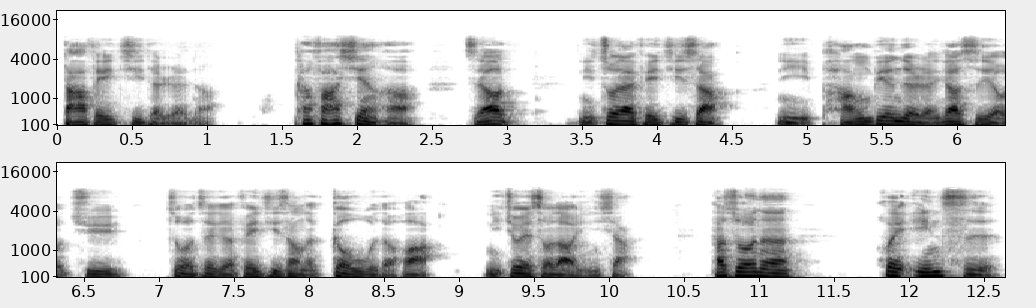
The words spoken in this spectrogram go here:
搭飞机的人啊，他发现哈，只要你坐在飞机上，你旁边的人要是有去做这个飞机上的购物的话，你就会受到影响。他说呢，会因此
